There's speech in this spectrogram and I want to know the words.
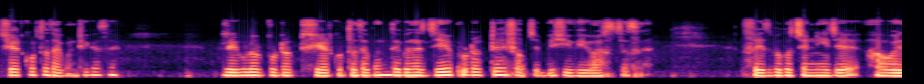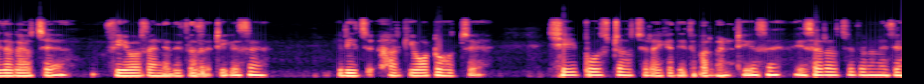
শেয়ার করতে থাকবেন, ঠিক আছে? রেগুলার প্রোডাক্ট শেয়ার করতে থাকবেন, দেখবেন যে প্রোডাক্টে সবচেয়ে বেশি ভিউ আসতেছে। ফেসবুক হচ্ছে নিজে ওই জায়গায় হচ্ছে ভিউয়ার্স এনে দিতেছে, ঠিক আছে? রিচ আর কি অটো হচ্ছে। সেই পোস্টটা হচ্ছে রেখে দিতে পারবেন, ঠিক আছে? এছাড়া হচ্ছে ধরুন এই যে,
